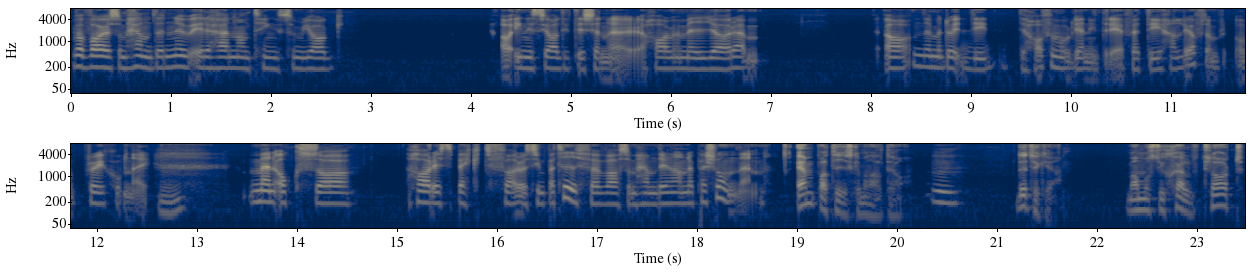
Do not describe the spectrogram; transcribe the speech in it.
vad var det som hände nu? Är det här någonting som jag ja, initialt inte känner har med mig att göra? Ja, nej men då, det, det, har förmodligen inte det för att det handlar ju ofta om, om projektioner. Mm. Men också ha respekt för och sympati för vad som händer i den andra personen. Empati ska man alltid ha. Mm. Det tycker jag. Man måste ju självklart,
